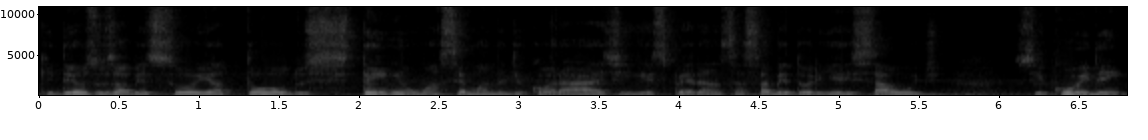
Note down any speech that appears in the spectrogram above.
Que Deus os abençoe a todos. Tenham uma semana de coragem, esperança, sabedoria e saúde. Se cuidem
